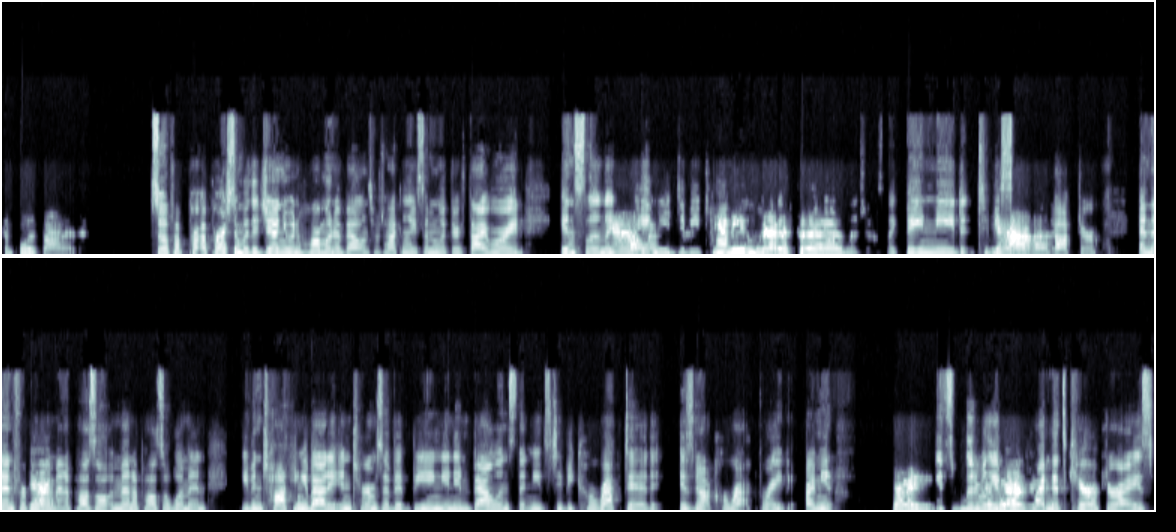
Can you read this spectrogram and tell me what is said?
simple as that. So if a, a person with a genuine hormone imbalance, we're talking like someone with their thyroid, insulin, like yeah. they need to be you need medicine. Like they need to be yeah. a doctor. And then for yeah. perimenopausal and menopausal women, even talking about it in terms of it being an imbalance that needs to be corrected is not correct, right? I mean, right. It's literally a period of time that's characterized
